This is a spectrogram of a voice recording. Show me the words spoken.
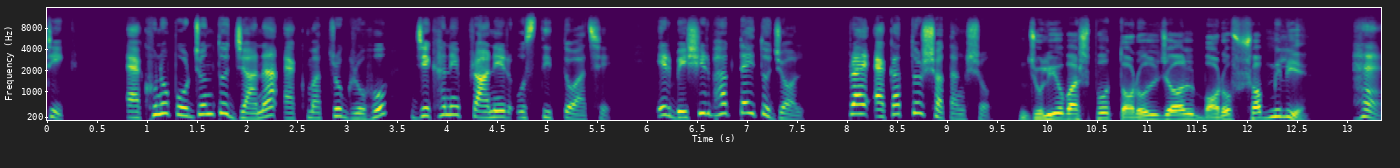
ঠিক। এখনও পর্যন্ত জানা একমাত্র গ্রহ যেখানে প্রাণের অস্তিত্ব আছে। এর বেশিরভাগটাই তো জল প্রায় একাত্তর শতাংশ। জলীয় বাষ্প তরল জল বরফ সব মিলিয়ে। হ্যাঁ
